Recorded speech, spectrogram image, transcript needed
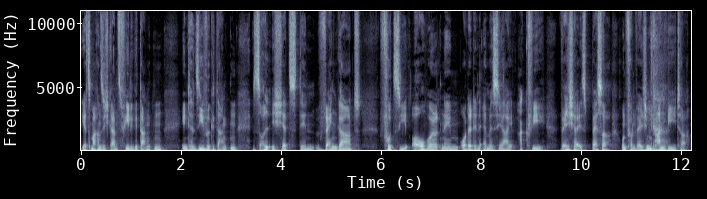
Jetzt machen sich ganz viele Gedanken, intensive Gedanken. Soll ich jetzt den Vanguard FTSE All World nehmen oder den MSCI Acqui? Welcher ist besser und von welchem Anbieter?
